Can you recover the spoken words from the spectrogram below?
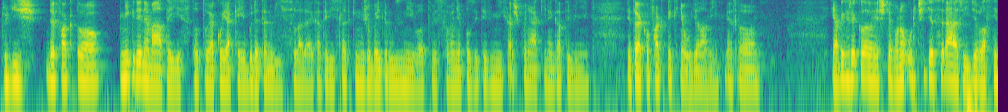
tudíž de facto nikdy nemáte jistotu, jako jaký bude ten výsledek a ty výsledky můžou být různý od vysloveně pozitivních až po nějaký negativní. Je to jako fakt pěkně udělaný. Je to, já bych řekl ještě, ono určitě se dá říct, že vlastně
